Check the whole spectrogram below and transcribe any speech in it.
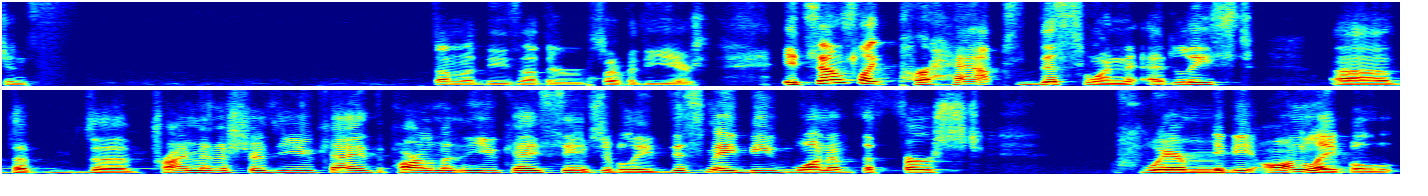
mentioned some of these others over the years. It sounds like perhaps this one, at least uh, the the Prime Minister of the UK, the Parliament in the UK, seems to believe this may be one of the first where maybe on label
